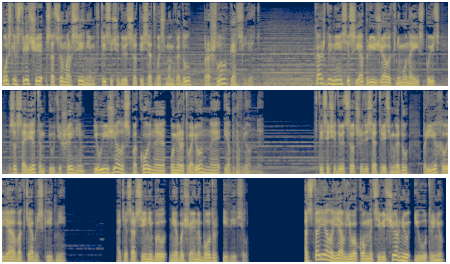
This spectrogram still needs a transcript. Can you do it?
После встречи с отцом Арсением в 1958 году прошло пять лет. Каждый месяц я приезжала к нему на исповедь за советом и утешением и уезжала спокойная, умиротворенная и обновленная. В 1963 году приехала я в октябрьские дни. Отец Арсений был необычайно бодр и весел. Отстояла я в его комнате вечернюю и утреннюю,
